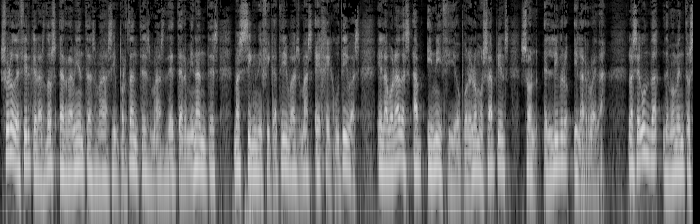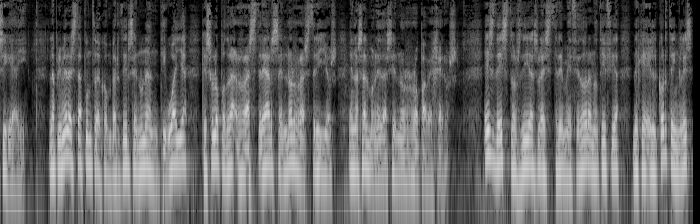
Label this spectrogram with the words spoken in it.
Suelo decir que las dos herramientas más importantes, más determinantes, más significativas, más ejecutivas, elaboradas ab inicio por el Homo sapiens son el libro y la rueda. La segunda, de momento, sigue ahí. La primera está a punto de convertirse en una antiguaya que solo podrá rastrearse en los rastrillos, en las almonedas y en los ropavejeros. Es de estos días la estremecedora noticia de que el corte inglés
